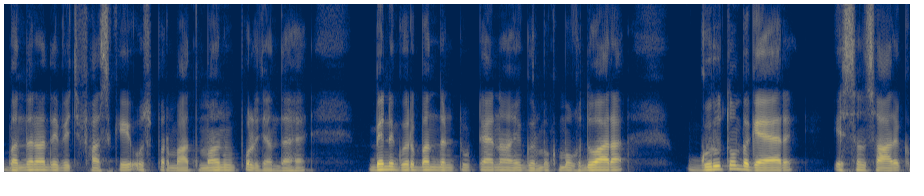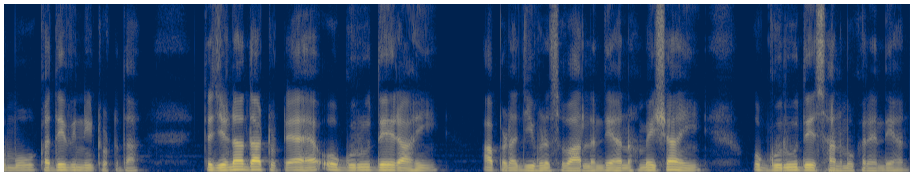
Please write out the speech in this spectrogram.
ਬੰਧਨਾਂ ਦੇ ਵਿੱਚ ਫਸ ਕੇ ਉਸ ਪਰਮਾਤਮਾ ਨੂੰ ਭੁੱਲ ਜਾਂਦਾ ਹੈ। ਬਿਨ ਗੁਰਬੰਧਨ ਟੁੱਟਿਆ ਨਾ ਹੈ ਗੁਰਮੁਖ ਮੁਖ ਦੁਆਰਾ। ਗੁਰੂ ਤੋਂ ਬਗੈਰ ਇਸ ਸੰਸਾਰਕ ਮੋਹ ਕਦੇ ਵੀ ਨਹੀਂ ਟੁੱਟਦਾ ਤੇ ਜਿਨ੍ਹਾਂ ਦਾ ਟੁੱਟਿਆ ਹੈ, ਉਹ ਗੁਰੂ ਦੇ ਰਾਹੀਂ ਆਪਣਾ ਜੀਵਨ ਸਵਾਰ ਲੈਂਦੇ ਹਨ। ਹਮੇਸ਼ਾ ਹੀ ਉਹ ਗੁਰੂ ਦੇ ਸਨਮੁਖ ਰਹਿੰਦੇ ਹਨ।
